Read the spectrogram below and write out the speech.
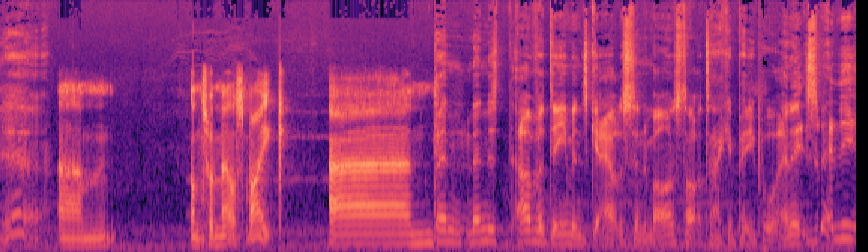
Yeah. um, onto a metal spike. And Then, then there's other demons get out of the cinema and start attacking people, and it's the,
